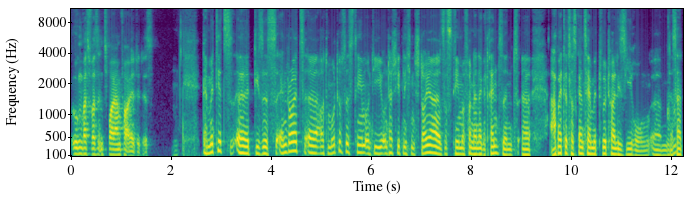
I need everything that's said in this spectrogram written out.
irgendwas, was in zwei Jahren veraltet ist. Damit jetzt äh, dieses Android äh, Automotive System und die unterschiedlichen Steuersysteme voneinander getrennt sind, äh, arbeitet das Ganze ja mit Virtualisierung. Ähm, mhm. Das hat,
